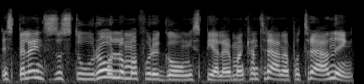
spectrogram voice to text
det spelar inte så stor roll om man får igång spelare, man kan träna på träning.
